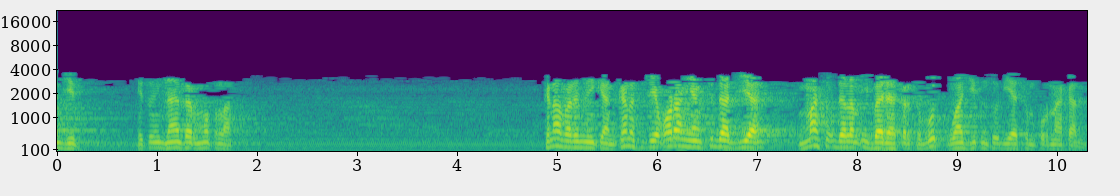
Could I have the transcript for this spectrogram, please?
wajib. Itu nazar mutlak. Kenapa demikian? Karena setiap orang yang sudah dia masuk dalam ibadah tersebut wajib untuk dia sempurnakan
